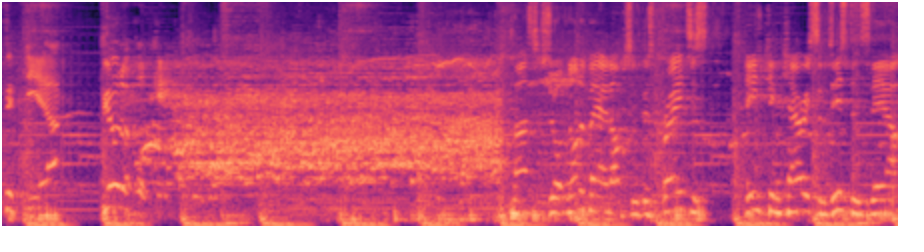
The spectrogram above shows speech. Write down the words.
50 out. Beautiful kick. Pass it short, not a bad option because Francis, he can carry some distance now.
